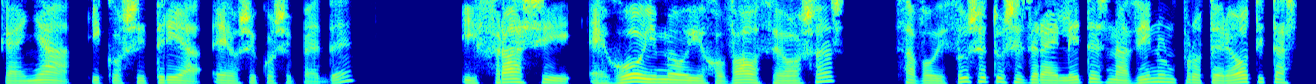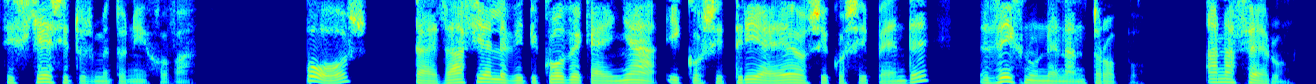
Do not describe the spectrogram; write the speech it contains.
19, 23 έως 25? Η φράση «Εγώ είμαι ο Ιεχωβά ο Θεός σας» θα βοηθούσε τους Ισραηλίτες να δίνουν προτεραιότητα στη σχέση τους με τον Ιεχωβά. Πώς τα εδάφια Λεβιτικό 19, 23 έως 25 δείχνουν έναν τρόπο. Αναφέρουν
